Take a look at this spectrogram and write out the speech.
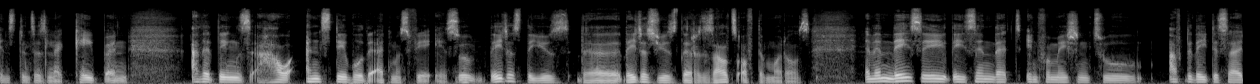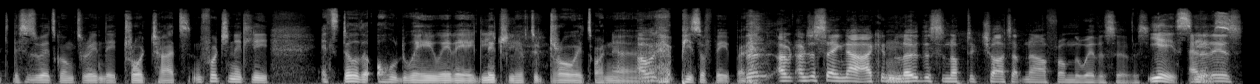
instances like CAPE and other things, how unstable the atmosphere is. So mm. they just they use the they just use the results of the models, and then they say they send that information to. After they decide this is where it's going to rain, they draw charts. Unfortunately, it's still the old way where they literally have to draw it on a was- piece of paper. The, I'm, just saying now. I can load the synoptic chart up now from the Weather Service. Mm. Yes, and it yes. is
